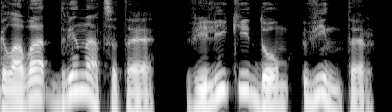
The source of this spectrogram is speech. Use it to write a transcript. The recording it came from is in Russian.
Глава 12. Великий дом Винтер.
